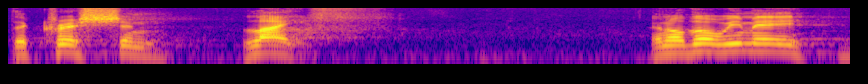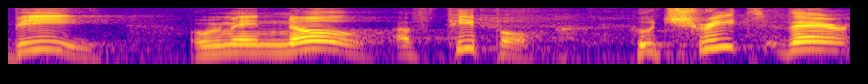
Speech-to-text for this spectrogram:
the Christian life. And although we may be or we may know of people who treat their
